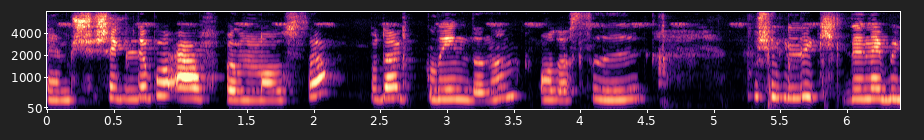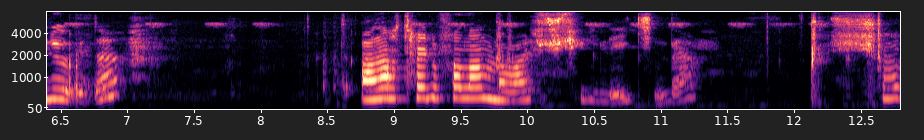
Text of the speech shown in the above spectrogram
Ee, şu şekilde bu Elphaba'nın odası. Bu da Glinda'nın odası. Bu şekilde kilitlenebiliyor bir de. Anahtarı falan da var şu şekilde içinde. Şu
